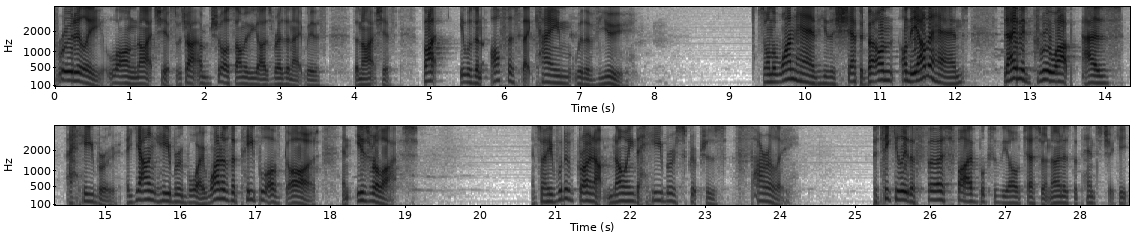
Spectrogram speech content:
Brutally long night shifts, which I'm sure some of you guys resonate with the night shift. But it was an office that came with a view. So, on the one hand, he's a shepherd, but on, on the other hand, David grew up as a Hebrew, a young Hebrew boy, one of the people of God, an Israelite. And so he would have grown up knowing the Hebrew scriptures thoroughly, particularly the first five books of the Old Testament, known as the Pentateuch. He,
